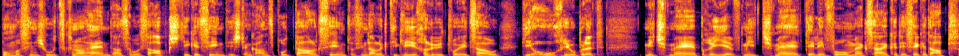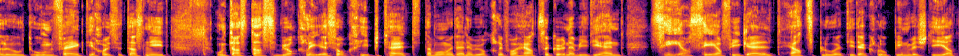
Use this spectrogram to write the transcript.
wo wir seinen Schutz genommen haben. Also, wo sie abgestiegen sind, ist dann ganz brutal gewesen. Und das sind alle die gleichen Leute, die jetzt auch die hochjubeln mit Schmähbrief, mit Schmähtelefon. Man gesagt, die sind absolut unfähig, die können das nicht. Und dass das wirklich so gekippt hat, da muss man denen wirklich von Herzen gönnen, weil die haben sehr, sehr viel Geld, Herzblut in den Club investiert.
